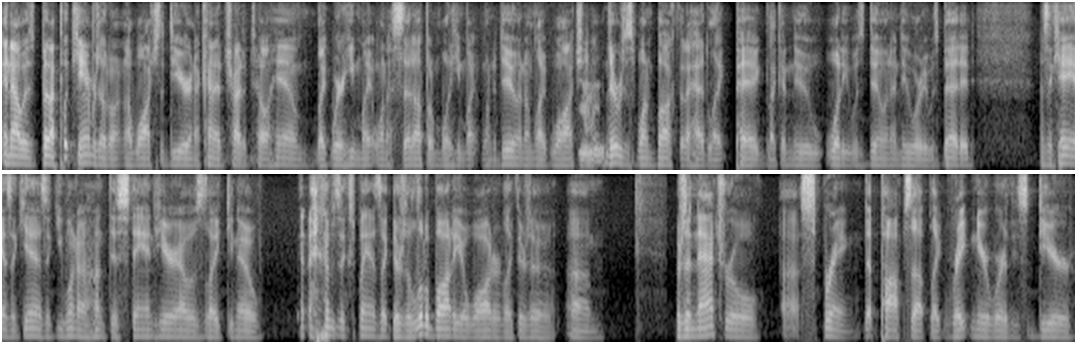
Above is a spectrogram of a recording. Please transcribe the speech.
and I was, but I put cameras out on it and I watched the deer and I kind of try to tell him like where he might want to set up and what he might want to do. And I'm like watching. Mhm. There was this one buck that I had like pegged, like I knew what he was doing. I knew where he was bedded. I was like, hey, I was like, yeah, I was like, you want to hunt this stand here? I was like, you know, and I was explaining, it's like there's a little body of water, like there's a um, there's a natural uh, spring that pops up like right near where this deer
